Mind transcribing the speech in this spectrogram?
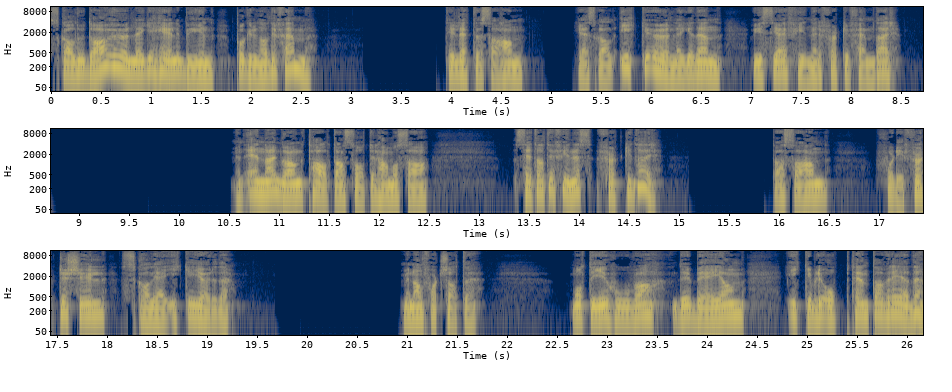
Skal du da ødelegge hele byen på grunn av de fem? Til dette sa han, jeg skal ikke ødelegge den hvis jeg finner 45 der. Men enda en gang talte han så til ham og sa, «Sett at det finnes 40 der.» Da sa han, «For de 40 skyld skal jeg ikke gjøre det.» Men han fortsatte, «Måtte Jehova, det ber jeg om, ikke bli opptent av vrede,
